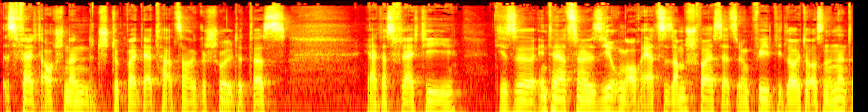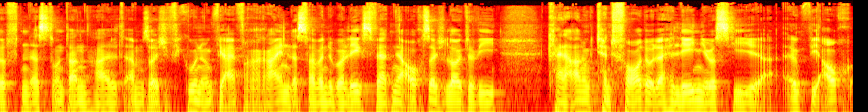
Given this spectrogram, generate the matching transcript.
ist vielleicht auch schon ein Stück weit der Tatsache geschuldet, dass, ja, dass vielleicht die, diese Internationalisierung auch eher zusammenschweißt, als irgendwie die Leute auseinanderdriften lässt und dann halt ähm, solche Figuren irgendwie einfacher reinlässt. Weil wenn du überlegst, wir hatten ja auch solche Leute wie keine Ahnung, Tenforde oder Helenius, die irgendwie auch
